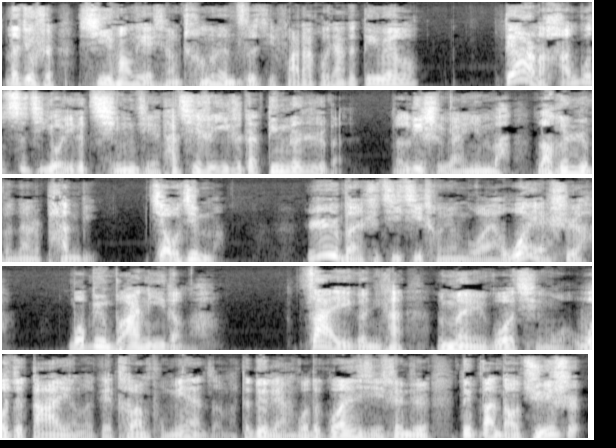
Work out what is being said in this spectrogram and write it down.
那就是西方列强承认自己发达国家的地位喽。第二呢，韩国自己有一个情节，他其实一直在盯着日本，那历史原因吧，老跟日本在那攀比较劲嘛。日本是 G7 成员国呀，我也是啊，我并不矮你一等啊。再一个，你看美国请我，我就答应了，给特朗普面子嘛。这对两国的关系，甚至对半岛局势、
